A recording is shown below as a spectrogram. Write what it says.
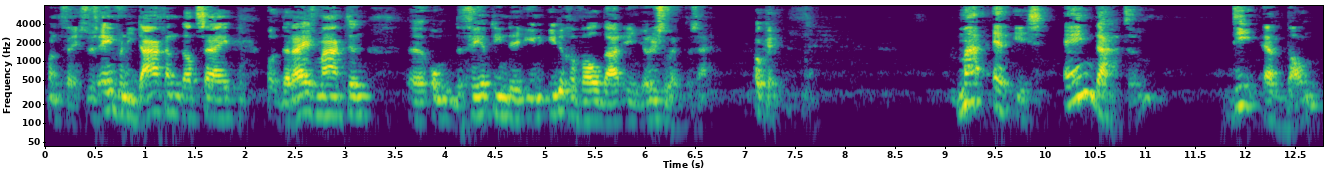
van het feest. Dus een van die dagen dat zij de reis maakten uh, om de 14e in ieder geval daar in Jeruzalem te zijn. Oké. Maar er is één datum die er dan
